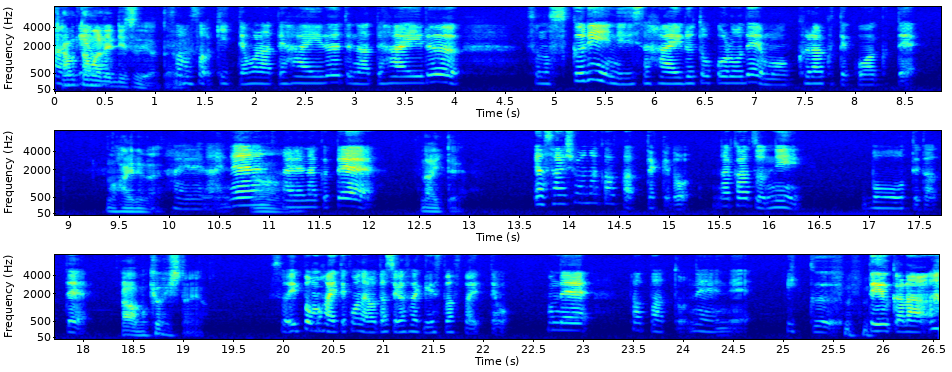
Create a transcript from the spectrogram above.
たまたまレディースでやったよね。そうそう切ってもらって入るってなって入るそのスクリーンに実際入るところでもう暗くて怖くて。もう入れない。入れないね、うん。入れなくて。泣いて。いや最初は泣かんかったけど泣かずにボーって立って。ああもう拒否したんや。そう一歩も入ってこない私が先にスタスタ行っても。ほんで「パパとねえねえ」行くっていうから。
